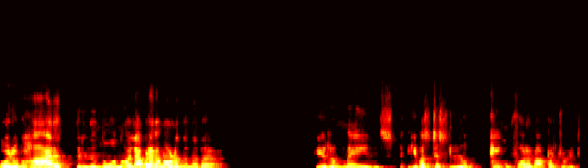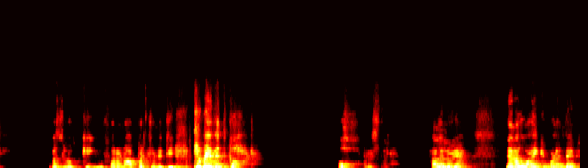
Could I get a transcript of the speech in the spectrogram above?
ഒരു ഭാരത്തിൽ നിന്നും ഒന്നുമല്ല അബ്രഹാം അവിടെ നിന്നത്. He remains he was just looking for an opportunity was looking for an opportunity to be with God oh hallelujah ഞാൻ അത് വായിക്കുമ്പോൾ എന്റെ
